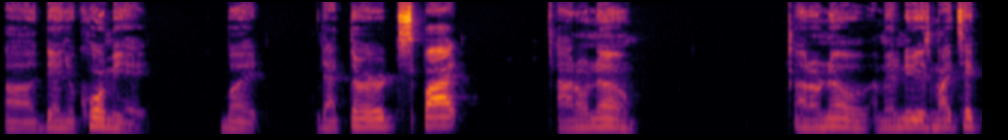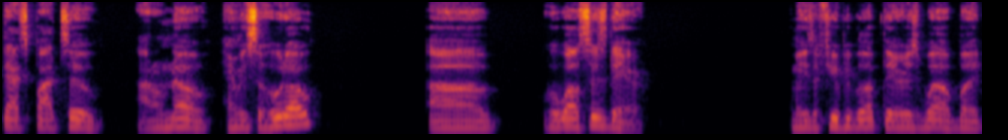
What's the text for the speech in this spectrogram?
uh, Daniel Cormier, but that third spot, I don't know. I don't know. Mean, Nunes might take that spot too. I don't know. Henry Cejudo, uh, who else is there? I mean, there's a few people up there as well, but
